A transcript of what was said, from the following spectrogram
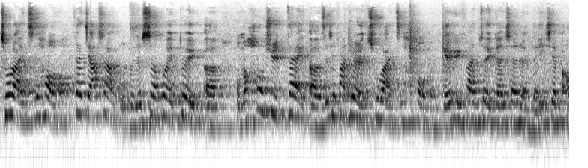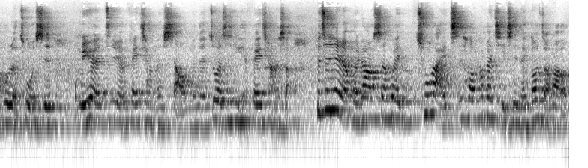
出来之后，再加上我们的社会对呃，我们后续在呃这些犯罪人出来之后，我们给予犯罪更生人的一些保护的措施，我们院的资源非常的少，我们能做的事情也非常少。就这些人回到社会出来之后，他们其实能够找到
